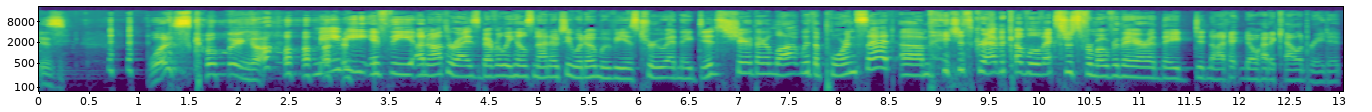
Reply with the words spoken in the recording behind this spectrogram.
is what is going on? maybe if the unauthorized Beverly Hills 90210 movie is true, and they did share their lot with a porn set, um, they just grabbed a couple of extras from over there, and they did not know how to calibrate it.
